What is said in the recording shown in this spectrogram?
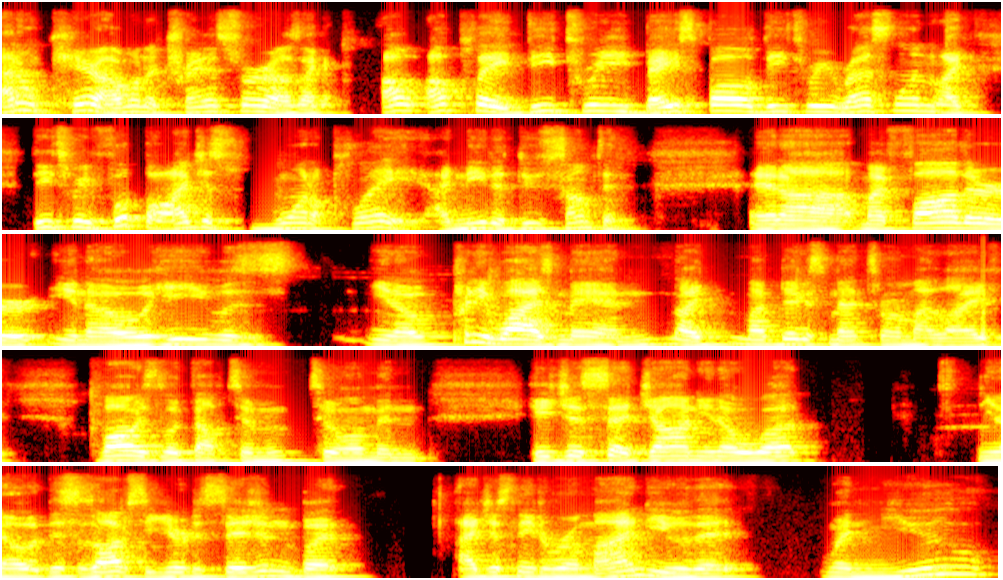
I don't care. I want to transfer. I was like, I'll, I'll play D3 baseball, D3 wrestling, like D3 football. I just want to play. I need to do something. And uh, my father, you know, he was, you know, pretty wise man, like my biggest mentor in my life. I've always looked up to him, to him, and he just said, "John, you know what? You know, this is obviously your decision, but I just need to remind you that when you,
